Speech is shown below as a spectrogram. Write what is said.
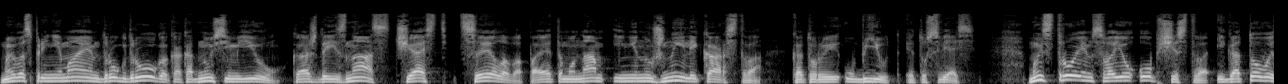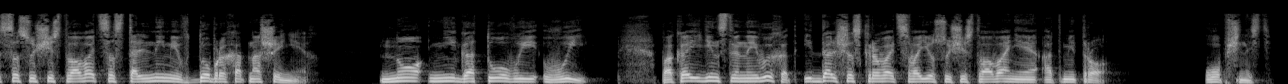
Мы воспринимаем друг друга как одну семью. Каждый из нас часть целого, поэтому нам и не нужны лекарства, которые убьют эту связь. Мы строим свое общество и готовы сосуществовать с остальными в добрых отношениях. Но не готовы вы. Пока единственный выход и дальше скрывать свое существование от метро. Общность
